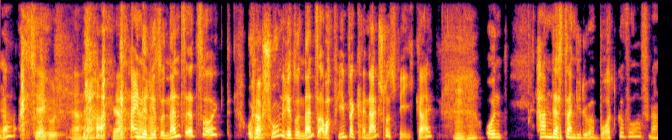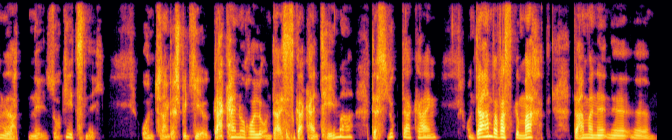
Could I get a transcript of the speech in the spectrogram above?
Ja, also, Sehr gut. Aha, ja, keine aha. Resonanz erzeugt oder schon Resonanz, aber auf jeden Fall keine Anschlussfähigkeit. Mhm. Und haben das dann wieder über Bord geworfen und haben gesagt, nee, so geht's nicht. Und sagen, das spielt hier gar keine Rolle und da ist es gar kein Thema, das juckt da keinen. Und da haben wir was gemacht. Da haben wir eine, eine, eine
